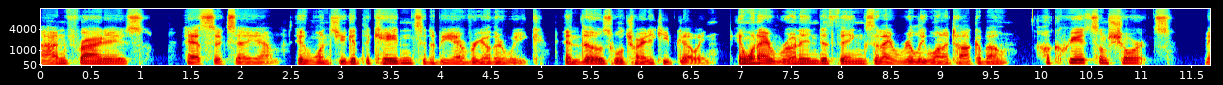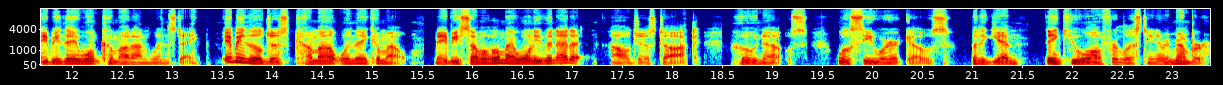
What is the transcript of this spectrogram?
on Fridays at 6 a.m. And once you get the cadence, it'll be every other week. And those we'll try to keep going. And when I run into things that I really want to talk about, I'll create some shorts. Maybe they won't come out on Wednesday. Maybe they'll just come out when they come out. Maybe some of them I won't even edit. I'll just talk. Who knows? We'll see where it goes. But again, thank you all for listening. And remember,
